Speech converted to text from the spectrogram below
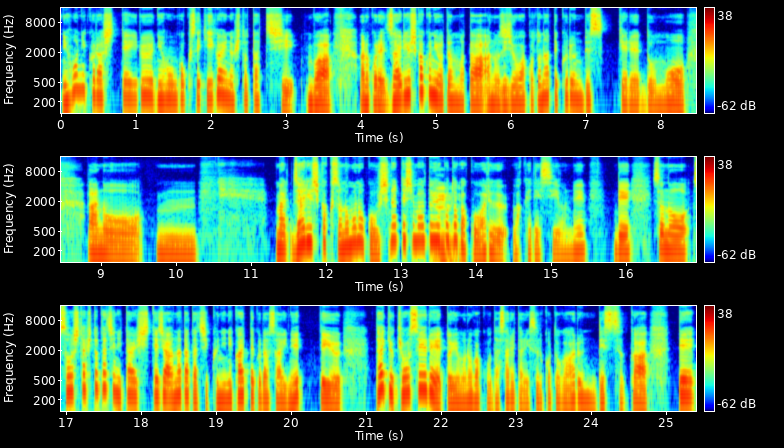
日本に暮らしている日本国籍以外の人たちはあのこれ在留資格によってもまたあの事情は異なってくるんですけれどもあのうんまあ、在留資格そのものをこう失ってしまうということがこうあるわけですよね。でそのそうした人たちに対してじゃああなたたち国に帰ってくださいねっていう退去強制令というものがこう出されたりすることがあるんですがで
